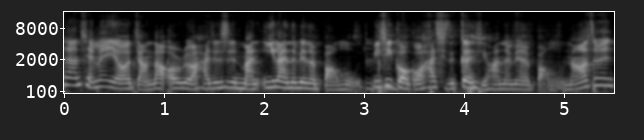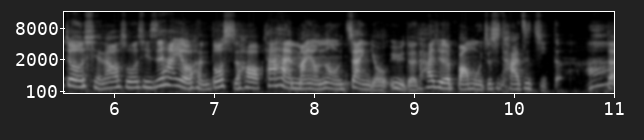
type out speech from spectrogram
像前面有讲到，Oreo 他就是蛮依赖那边的保姆，比起狗狗，他其实更喜欢那边的保姆。然后这边就写到说，其实他有很多时候，他还蛮有那种占有欲的，他觉得保姆就是他自己的。对，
